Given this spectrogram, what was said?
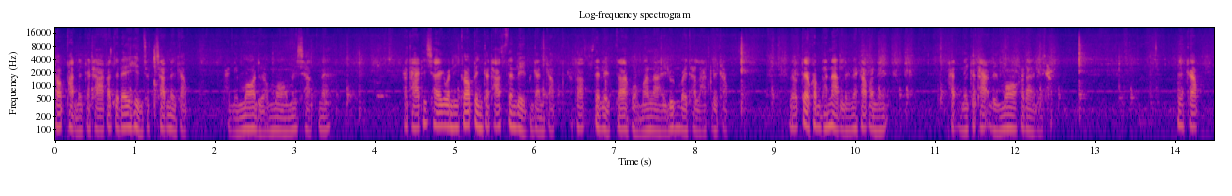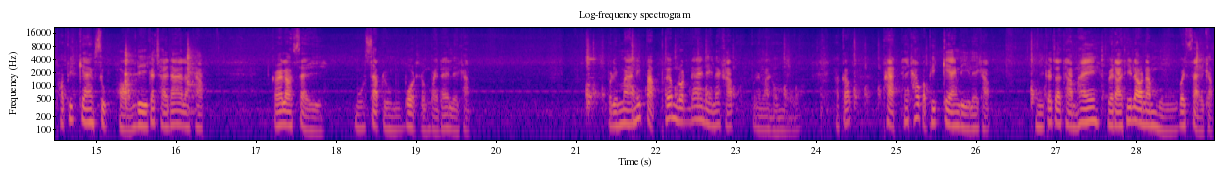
ชอบผัดในกระทะก็จะได้เห็นชัดๆเลยครับผัดในหม้อเดี๋ยวมองไม่ชัดนะ กระทะที่ใช้วันนี้ก็เป็นกระทะสแตนเลสเหมือนกันครับกระทะสแตนเลสตาหัวมาลายรุ่นใบทลักเลยครับ แล้วแต่ความถนัดเลยนะครับอันนี้ผัดในกระทะหรือหม้อก็ได้เลยครับนี่ครับพอพริกแกงสุกหอมดีก็ใช้ได้แล้วครับ ก็ให้เราใส่หมูสับหรือหมูบดลงไปได้เลยครับ ปริมาณนี้ปรับเพิ่มลดได้เลยนะครับ ปริมาณของหมูแล้วก็ผัดให้เข้ากับพริกแกงดีเลยครับ นี่ก็จะทำให้เวลาที่เรานำหมูไปใส่กับ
